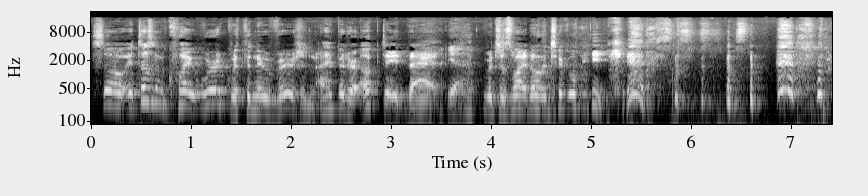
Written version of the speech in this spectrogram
So it doesn't quite work with the new version. I better update that. Yeah. Which is why it only took a week.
